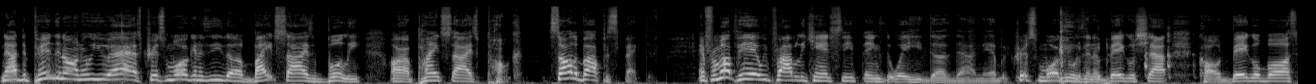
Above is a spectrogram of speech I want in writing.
Now, depending on who you ask, Chris Morgan is either a bite sized bully or a pint sized punk. It's all about perspective. And from up here, we probably can't see things the way he does down there. But Chris Morgan was in a bagel shop called Bagel Boss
